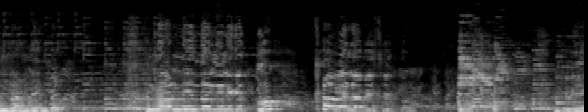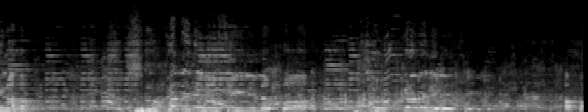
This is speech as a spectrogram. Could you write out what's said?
ನನ್ನಿಂದ ನನ್ನಿಂದ ನಿನಗೆ ದುಃಖವೇ ಲಭಿಸಿತು. ವಿನಃ ಸುಖದ ನೆಲೆ ಸಿಗಲಿಲ್ಲಪ್ಪ. ಸುಖದ ನೆಲೆ ಸಿಗಲಿಲ್ಲ. ಅಪ್ಪ.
